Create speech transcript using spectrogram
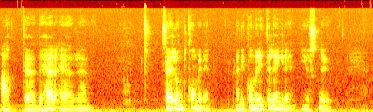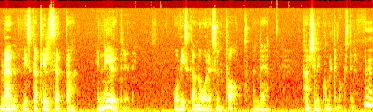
att eh, det här är... Eh, så här långt kommer vi, men vi kommer inte längre just nu. Men vi ska tillsätta en ny utredning och vi ska nå resultat. Men det kanske vi kommer tillbaks till. Mm.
